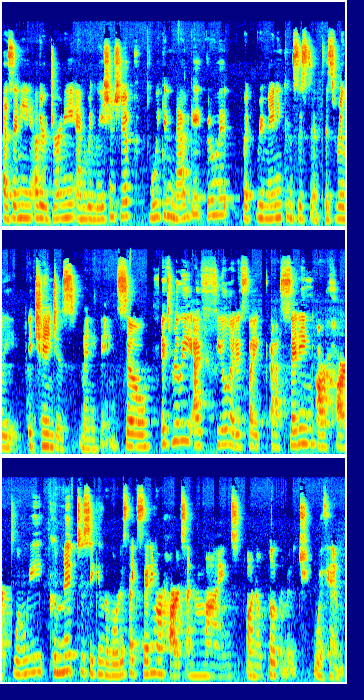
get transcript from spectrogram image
as any other journey and relationship we can navigate through it, but remaining consistent is really it changes many things. So it's really, I feel that it's like uh, setting our heart when we commit to seeking the Lord. It's like setting our hearts and minds on a pilgrimage with Him.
